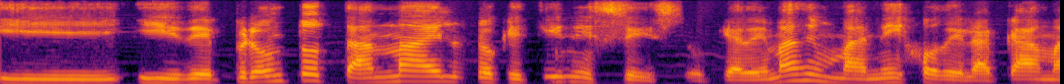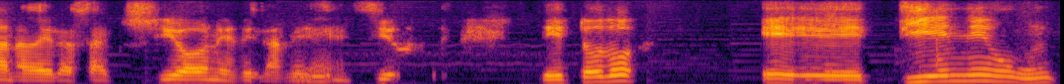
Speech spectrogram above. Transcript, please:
y, de pronto Tamael lo que tiene es eso, que además de un manejo de la cámara, de las acciones, de las decisiones, de todo, eh, tiene un,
